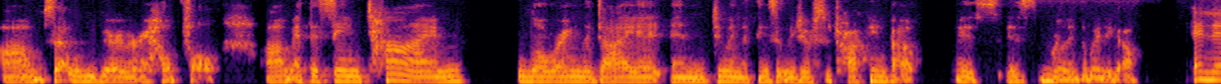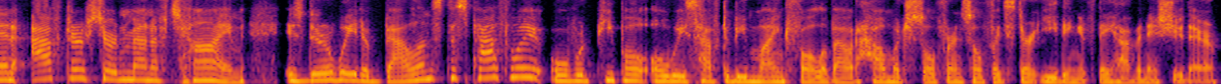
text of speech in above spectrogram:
Um, so that will be very very helpful. Um, at the same time lowering the diet and doing the things that we just were talking about is is really the way to go and then after a certain amount of time, is there a way to balance this pathway, or would people always have to be mindful about how much sulfur and sulfates they're eating if they have an issue there?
